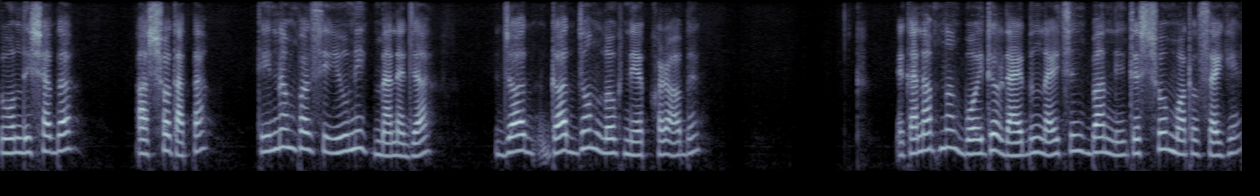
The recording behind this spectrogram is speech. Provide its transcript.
চল্লিশ হাজার পাঁচশো টাকা তিন নম্বর সে ইউনিক ম্যানেজার দশজন লোক নিয়োগ করা হবে এখানে আপনার বৈধ ড্রাইভিং লাইসেন্স বা নিজস্ব মোটরসাইকেল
